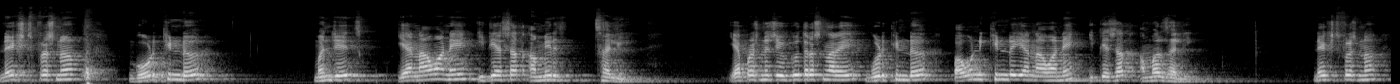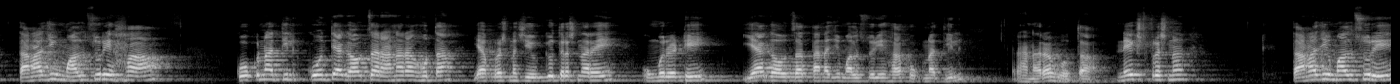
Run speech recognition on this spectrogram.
नेक्स्ट प्रश्न. घोडखिंड म्हणजेच या नावाने इतिहासात अमीर झाली. या प्रश्नाचे योग्य उत्तर असणार आहे. घोडखिंड पावनखिंड या नावाने इतिहासात अमर झाली. नेक्स्ट प्रश्न तानाजी मालसुरे हा कोकणातील कोणत्या गावचा राहणारा होता? या प्रश्नाचे योग्य उत्तर असणार आहे. उमरठे या गावचा तानाजी मालसुरे हा कोकणातील राहणारा होता. नेक्स्ट प्रश्न तानाजी मालसुरे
